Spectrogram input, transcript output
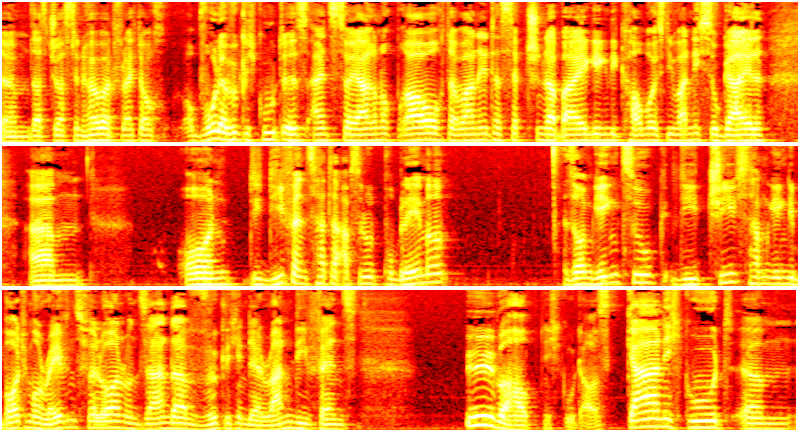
Ähm, dass Justin Herbert vielleicht auch, obwohl er wirklich gut ist, eins, zwei Jahre noch braucht. Da war eine Interception dabei gegen die Cowboys, die war nicht so geil. Ähm, und die Defense hatte absolut Probleme. So im Gegenzug, die Chiefs haben gegen die Baltimore Ravens verloren und sahen da wirklich in der Run-Defense überhaupt nicht gut aus. Gar nicht gut. Ähm,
